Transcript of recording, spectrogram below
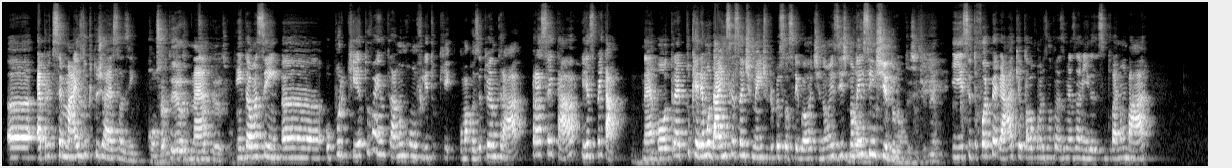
Ah, é pra tu ser mais do que tu já é sozinho. Com certeza, Né? com certeza. Então, assim, ah, o porquê tu vai entrar num conflito que. Uma coisa é tu entrar pra aceitar e respeitar. Né? Outra é tu querer mudar incessantemente pra pessoa ser igual a ti. Não existe, não, tem sentido. Não tem sentido nenhum. E se tu for pegar, que eu tava conversando com as minhas amigas, assim, tu vai num bar,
